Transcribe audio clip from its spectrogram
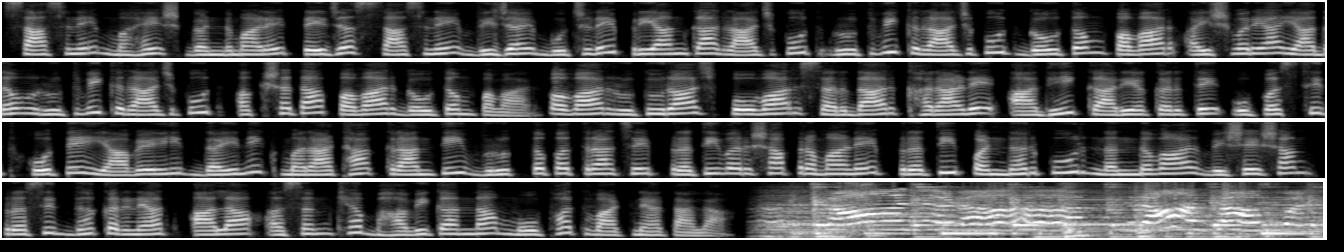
सासने महेश गंडमाळे तेजस सासने विजय बुचडे प्रियांका राजपूत ऋत्विक राजपूत गौतम पवार ऐश्वर्या यादव ऋत्विक राजपूत अक्षता पवार गौतम पवार पवार ऋतुराज पोवार सरदार खराडे आदी कार्यकर्ते उपस्थित होते. यावेळी दैनिक मराठा क्रांती वृत्तपत्राचे प्रतिवर्षाप्रमाणे प्रति पंढरपूर नंदवाळ विशेषांक प्रसिद्ध करण्यात आला. असंख्य भाविकांना मोफत वाटण्यात आला. ராஜா ராஜா பண்ண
